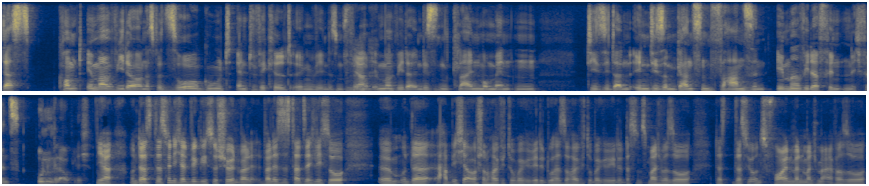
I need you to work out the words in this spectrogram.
das kommt immer wieder und das wird so gut entwickelt irgendwie in diesem Film ja. und immer wieder in diesen kleinen Momenten, die sie dann in diesem ganzen Wahnsinn immer wieder finden. Ich finde es unglaublich. Ja, und das, das finde ich halt wirklich so schön, weil, weil es ist tatsächlich so, Ähm, und da habe ich ja auch schon häufig drüber geredet, du hast ja häufig drüber geredet, dass uns manchmal so, dass, dass wir uns freuen, wenn manchmal einfach so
